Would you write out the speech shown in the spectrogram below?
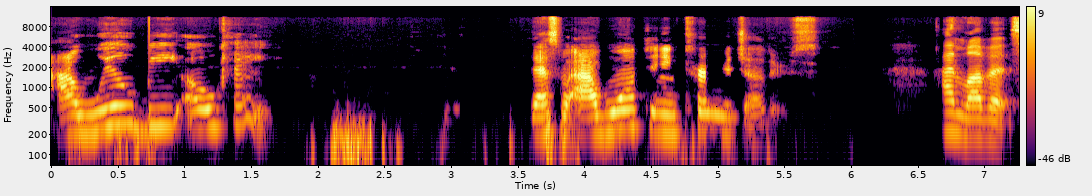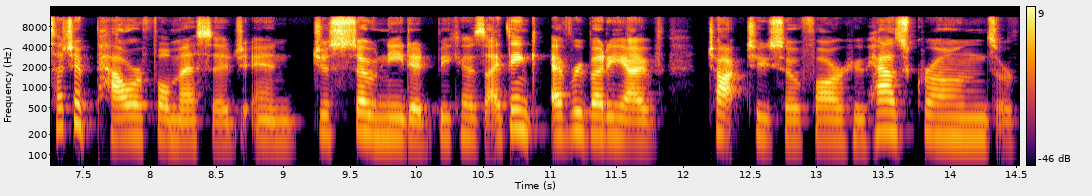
I will be okay. That's what I want to encourage others. I love it. Such a powerful message and just so needed because I think everybody I've talked to so far who has Crohn's or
